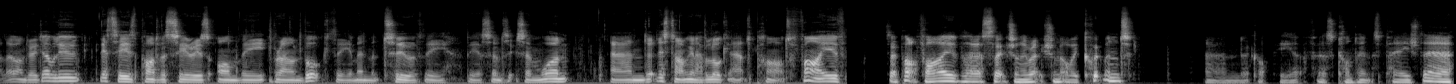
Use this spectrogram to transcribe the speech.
Hello, I'm JW. This is part of a series on the Brown Book, the Amendment 2 of the BS 7671, and this time I'm going to have a look at Part 5. So, Part 5, uh, Selection and Erection of Equipment, and I've got the uh, first contents page there.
